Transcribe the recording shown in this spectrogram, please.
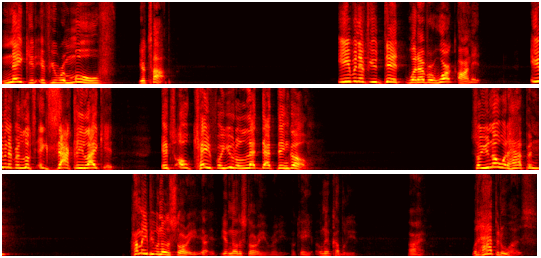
naked if you remove your top. Even if you did whatever work on it, even if it looks exactly like it, it's okay for you to let that thing go. So, you know what happened? How many people know the story? You know the story already. Okay, only a couple of you. All right. What happened was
